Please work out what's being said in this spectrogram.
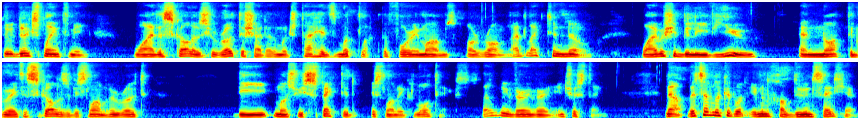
Do, do explain to me why the scholars who wrote the Sharia, the Mujtahids Mutlaq, the four Imams, are wrong. I'd like to know why we should believe you and not the greatest scholars of Islam who wrote the most respected Islamic law texts. That will be very, very interesting. Now, let's have a look at what Ibn Khaldun said here.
